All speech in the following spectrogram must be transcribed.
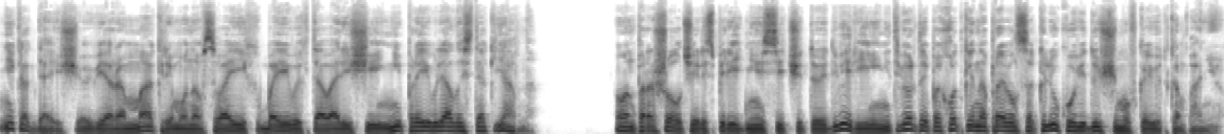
Никогда еще вера Макримона в своих боевых товарищей не проявлялась так явно. Он прошел через переднюю сетчатую дверь и нетвердой походкой направился к люку, ведущему в кают-компанию.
